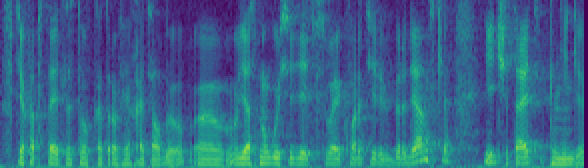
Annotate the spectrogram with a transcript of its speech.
в тех обстоятельствах, в которых я хотел бы. Э, я смогу сидеть в своей квартире в Бердянске и читать книги,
